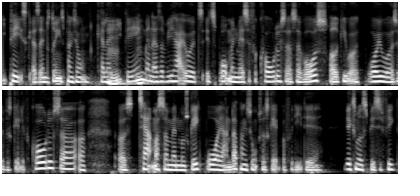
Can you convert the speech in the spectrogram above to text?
IP, altså industriens pension, kalder mm. IP, ikke? Mm. men altså vi har jo et, et sprog med en masse forkortelser, så vores rådgiver bruger jo også forskellige forkortelser og, og termer, som man måske ikke bruger i andre pensionsselskaber, fordi det er virksomhedsspecifikt.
